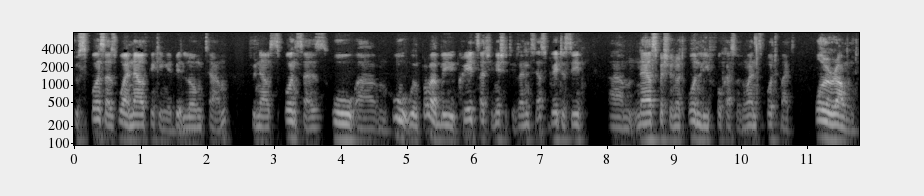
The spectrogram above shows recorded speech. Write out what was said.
to sponsors who are now thinking a bit long term, to now sponsors who um, who will probably create such initiatives. And it's just great to see um, Nile Special not only focus on one sport, but all around.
